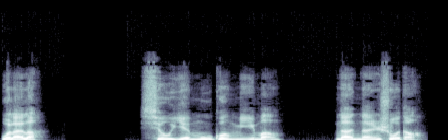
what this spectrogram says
我来了。萧炎目光迷茫，喃喃说道：“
